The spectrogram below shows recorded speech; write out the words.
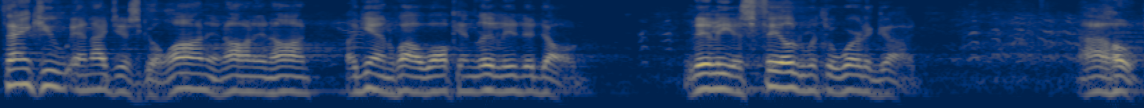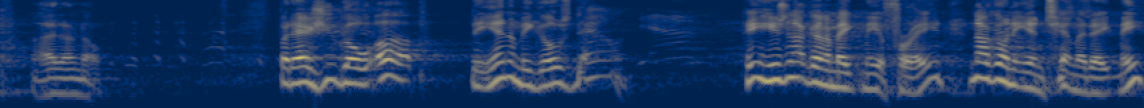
Thank you. And I just go on and on and on again while walking Lily the dog. Lily is filled with the Word of God. I hope. I don't know. But as you go up, the enemy goes down. He, he's not going to make me afraid, not going to intimidate me,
